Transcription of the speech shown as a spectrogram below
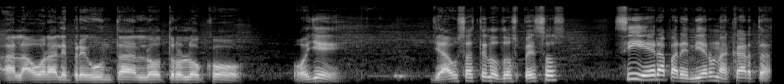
A la hora le pregunta al otro loco, oye, ¿ya usaste los dos pesos? Sí, era para enviar una carta.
